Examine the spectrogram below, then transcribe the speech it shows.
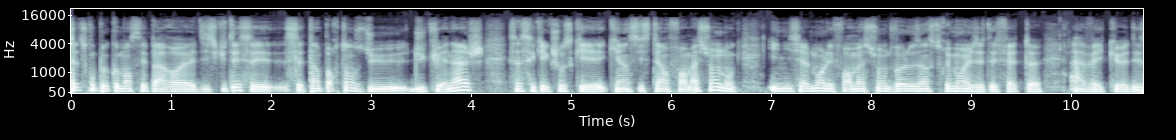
Peut-être ce qu'on peut commencer par euh, discuter, c'est cette importance du, du QNH. Ça, c'est quelque chose qui est, qui est insisté en formation. Donc, initialement, les formations de vol aux instruments, elles étaient faites euh, avec euh, des,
